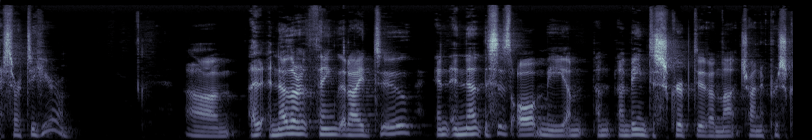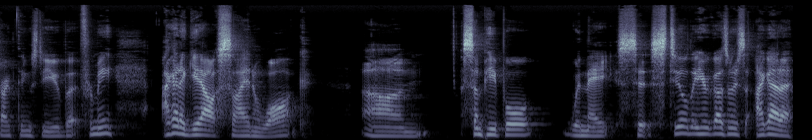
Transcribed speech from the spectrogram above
I start to hear them. Um, another thing that I do, and, and this is all me, I'm, I'm, I'm, being descriptive. I'm not trying to prescribe things to you, but for me, I got to get outside and walk. Um, some people, when they sit still, they hear God's voice. I gotta,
